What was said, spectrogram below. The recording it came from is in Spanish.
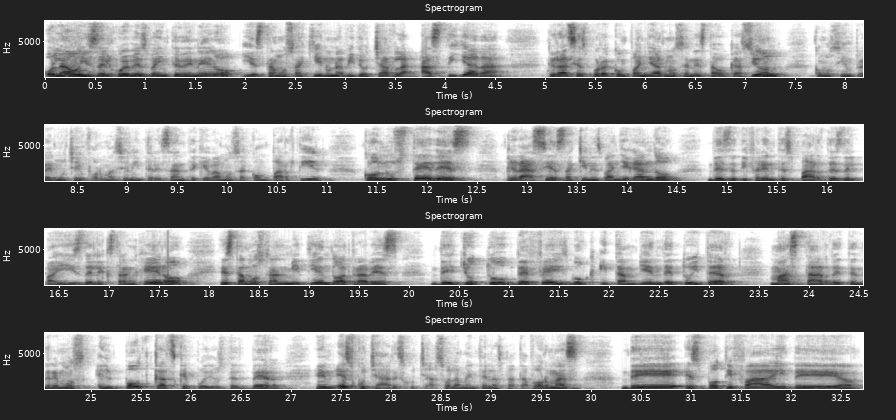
Hola, hoy es el jueves 20 de enero y estamos aquí en una videocharla astillada. Gracias por acompañarnos en esta ocasión. Como siempre hay mucha información interesante que vamos a compartir con ustedes. Gracias a quienes van llegando desde diferentes partes del país, del extranjero. Estamos transmitiendo a través de YouTube, de Facebook y también de Twitter. Más tarde tendremos el podcast que puede usted ver en escuchar, escuchar solamente en las plataformas de Spotify, de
